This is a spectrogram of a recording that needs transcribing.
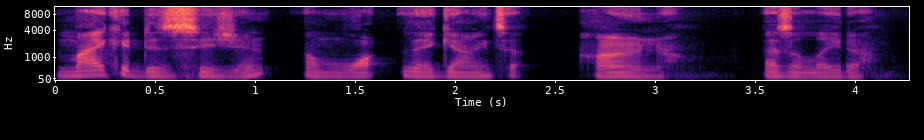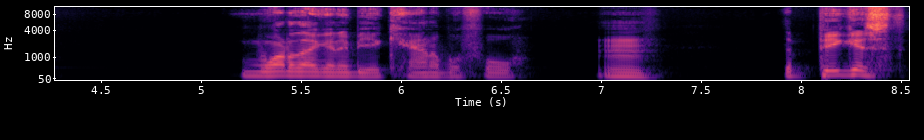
Make a decision on what they're going to own as a leader. What are they going to be accountable for? Mm, The biggest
